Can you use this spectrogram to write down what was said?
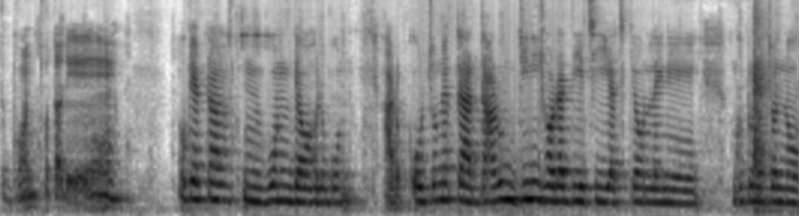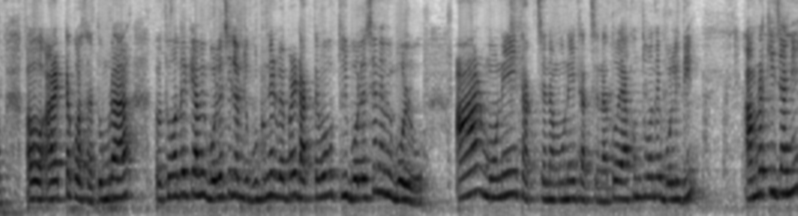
তো ওকে একটা বোন দেওয়া হলো, বোন। আর ওর জন্য একটা দারুণ জিনিস অর্ডার দিয়েছি আজকে অনলাইনে ঘুটুনের জন্য। ও, আরেকটা কথা, তোমরা, তোমাদেরকে আমি বলেছিলাম যে ঘুটুনের ব্যাপারে ডাক্তারবাবু কি বলেছেন আমি বলব। আর মনেই থাকছে না, মনেই থাকছে না। তো এখন তোমাদের বলে দিই, আমরা কি জানি?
